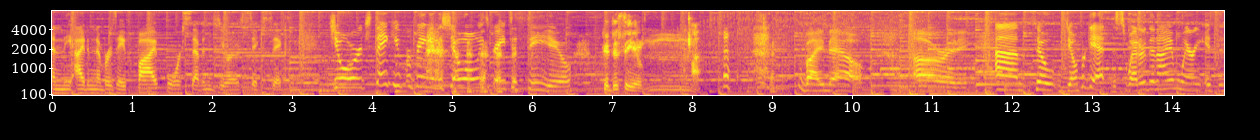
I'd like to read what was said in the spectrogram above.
and the item number is a 547066. George, thank you for being in the show. Always great to see you. Good to see you. Bye now. Alrighty. Um, so don't forget, the sweater that I am wearing is the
